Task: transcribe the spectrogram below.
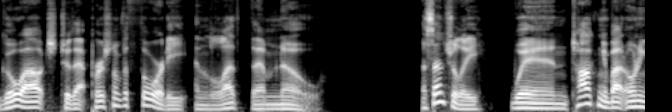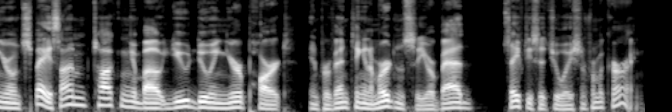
go out to that person of authority and let them know. Essentially, when talking about owning your own space, I'm talking about you doing your part in preventing an emergency or bad safety situation from occurring.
